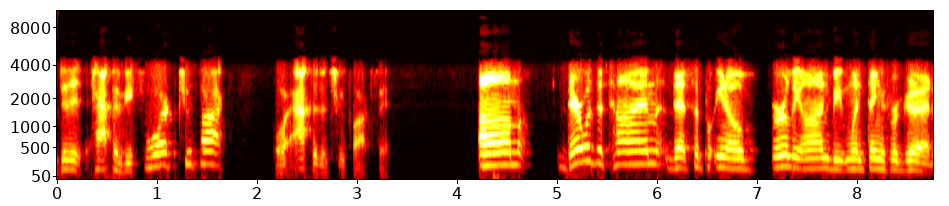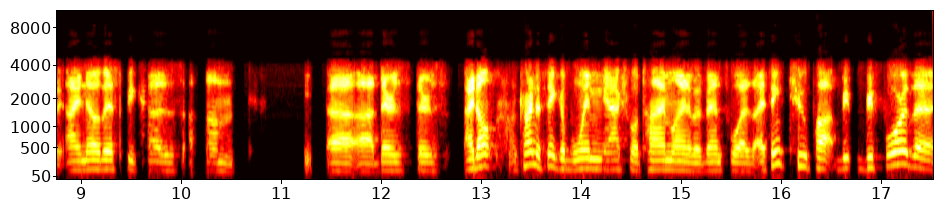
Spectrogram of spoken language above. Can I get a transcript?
Did it happen before Tupac or after the Tupac thing? Um, there was a time that you know early on when things were good. I know this because um, uh, uh, there's there's I don't I'm trying to think of when the actual timeline of events was. I think Tupac be, before the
